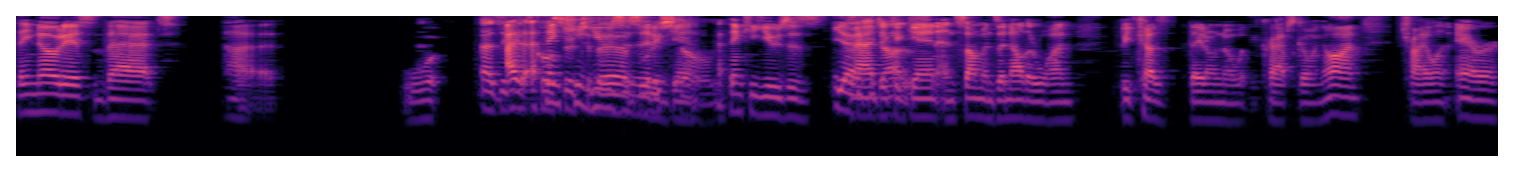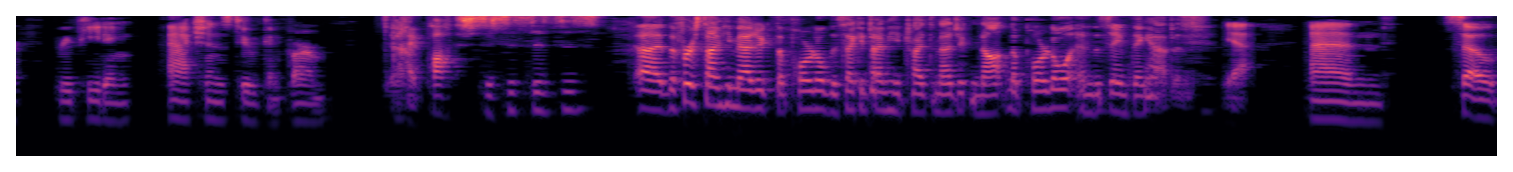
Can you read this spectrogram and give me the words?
they notice that, uh, As he I, I think he uses it again. I think he uses Yeah, magic does. again and summons another one because they don't know what the crap's going on. Trial and error, repeating actions to confirm hypotheses. Uh, the first time he magicked the portal, the second time he tried to magic not the portal, and the same thing happened. Yeah, and so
